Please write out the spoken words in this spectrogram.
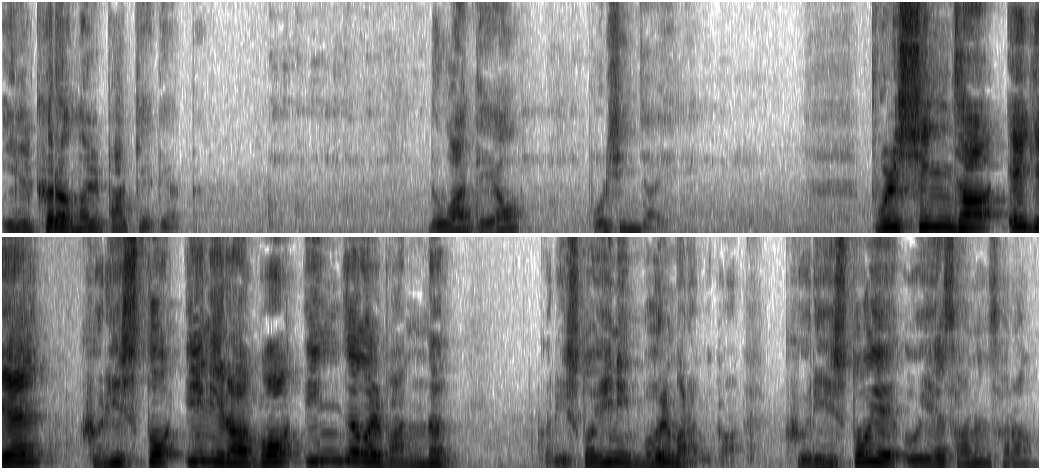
일컬음을 받게 되었다. 누구한테요? 불신자에게. 불신자에게 그리스도인이라고 인정을 받는 그리스도인이 뭘 말합니까? 그리스도에 의해 사는 사람.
